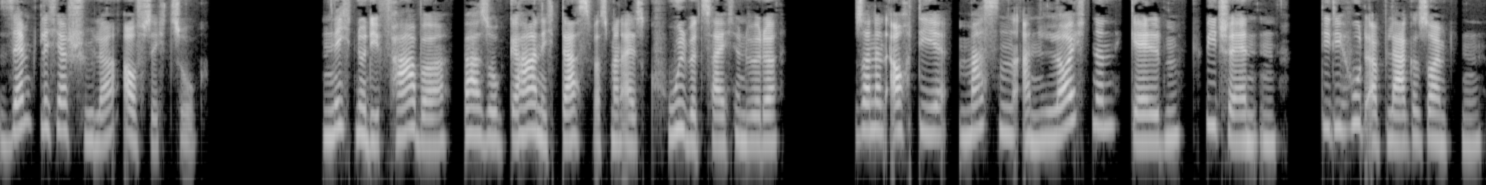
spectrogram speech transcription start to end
sämtlicher Schüler auf sich zog. Nicht nur die Farbe war so gar nicht das, was man als cool bezeichnen würde, sondern auch die Massen an leuchtenden gelben Quietscheenten, die die Hutablage säumten.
